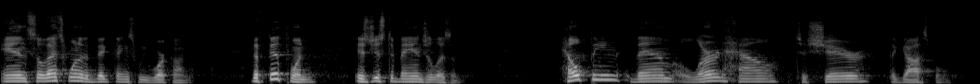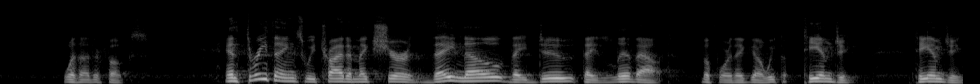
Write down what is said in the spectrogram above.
And so that's one of the big things we work on. The fifth one is just evangelism, helping them learn how to share the gospel with other folks. And three things we try to make sure they know, they do, they live out before they go. We TMG. TMG.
